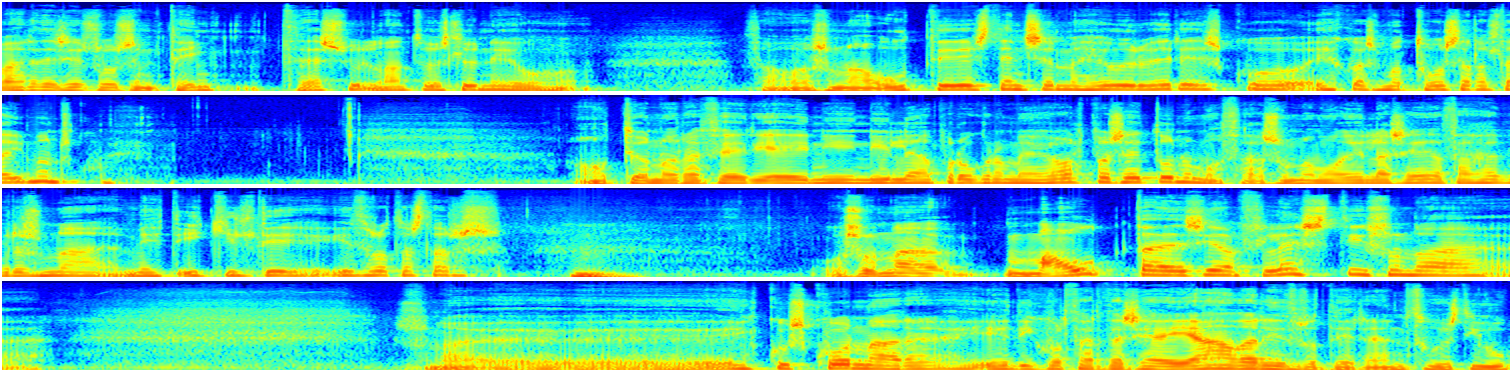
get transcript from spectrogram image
var þessi svo sem tengt þessu landvöslunni og þá var svona útíðistinn sem hefur verið sko eitthvað sem að tósar alltaf í mann sko. Átjónara fer ég inn í nýlega prógrami á hjálpaseitunum og það svona má ég lega segja að það hefur verið svona mitt ígildi íþróttastarfs. Mm og svona mátaði síðan flest í svona svona uh, einhvers konar, ég veit ekki hvort það er að segja jáðarýþróttir en þú veist, jú,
